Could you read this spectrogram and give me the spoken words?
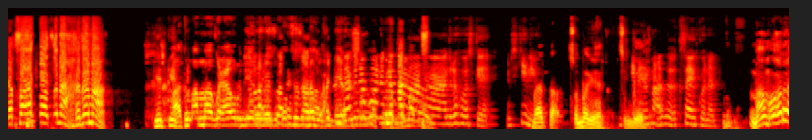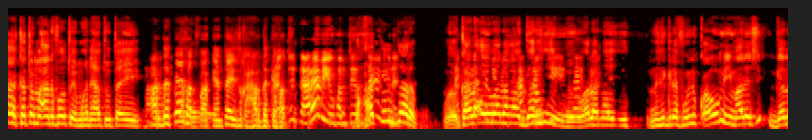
ከጥፋካ ፅናሕ ከተማ ኬድ ኬድ ኣትማማ ጉዕ ኣውርድ እየ ነዚ ኮፍ ተዛረቡ ሕጂ ግደፎ እስከ ምስኪን እዩ በቃ ፅቡቅ ገይር ፅቡቅ ገይር ክሳይ ኣይኮነን ማም ኦረ ከተማ ኣነ ፈቱ እየ ምክንያቱ እንታይ ሓርደካ ይኸጥፋከ እንታይ እዚ ሓርደካ ይኸጥፋ ዛረብ እዩ ከምቲ ሓቂ ይዛረብ ካልኣይ ዋላ ገርሂ ዋላ ናይ ንህግደፍ ኮይኑ ቃወሚ ማለት ሲ ገለ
